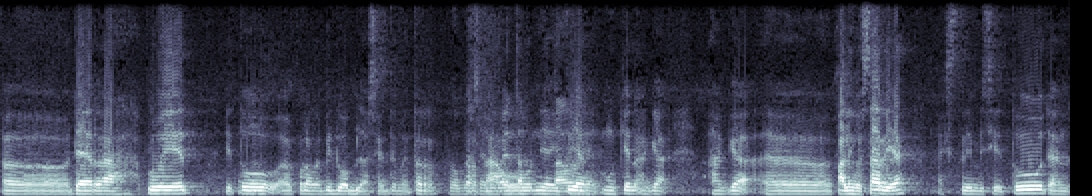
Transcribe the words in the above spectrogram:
eh, daerah fluid itu eh, kurang lebih 12 cm per 12 cm tahun. Ya itu yang mungkin agak agak eh, paling besar ya ekstrim di situ dan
